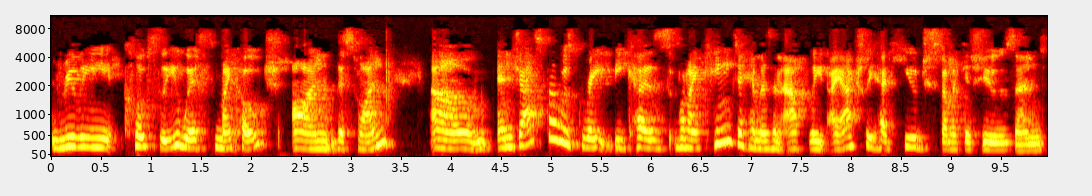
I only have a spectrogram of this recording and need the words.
really closely with my coach on this one. Um, and Jasper was great because when I came to him as an athlete, I actually had huge stomach issues and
